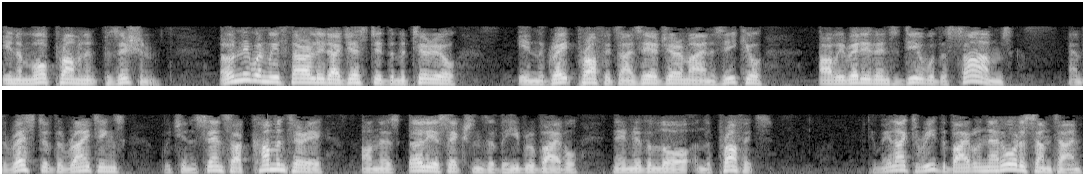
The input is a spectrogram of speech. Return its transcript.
in a more prominent position. Only when we've thoroughly digested the material in the great prophets Isaiah, Jeremiah, and Ezekiel are we ready then to deal with the Psalms and the rest of the writings, which in a sense are commentary on those earlier sections of the Hebrew Bible, namely the law and the prophets. You may like to read the Bible in that order sometime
